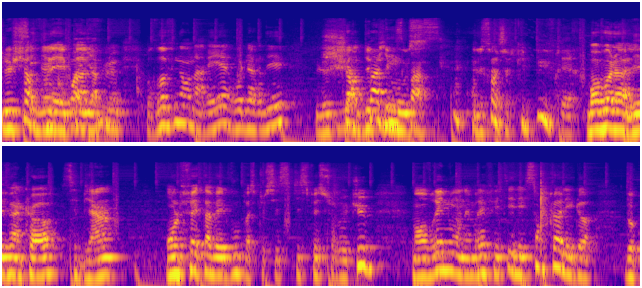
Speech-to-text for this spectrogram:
le short, vous l'avez pas vu. Revenez en arrière, regardez le short de Pimous. Le sang, il circule plus, frère. Bon voilà, les 20K, c'est bien. On le fête avec vous parce que c'est ce qui se fait sur YouTube. Mais en vrai, nous, on aimerait fêter les 100K, les gars. Donc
